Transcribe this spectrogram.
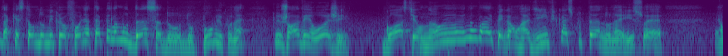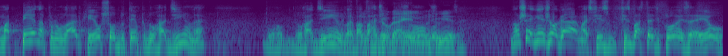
da questão do microfone, até pela mudança do, do público, né? Que o jovem hoje, goste ou não, não vai pegar um radinho e ficar escutando, né? Isso é, é uma pena, por um lado, porque eu sou do tempo do radinho, né? Do, do radinho, levava radinho jogar ele no juiz, né? Não cheguei a jogar, mas fiz, fiz bastante coisa. Eu,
